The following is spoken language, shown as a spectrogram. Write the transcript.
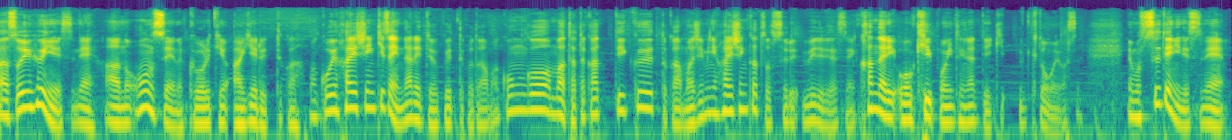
まあそういう風にですね、あの、音声のクオリティを上げるとか、まあこういう配信機材に慣れておくってことは、まあ今後、まあ戦っていくとか、真面目に配信活動する上でですね、かなり大きいポイントになっていくと思います。でもすでにですね、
